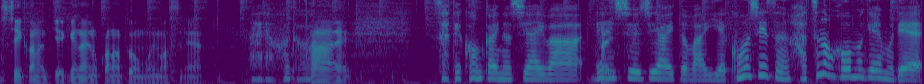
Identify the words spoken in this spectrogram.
していかなきゃいけないのかなと思いますね。なるほど、はいさて今回の試合は練習試合とはいえ、はい、今シーズン初のホームゲームで、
